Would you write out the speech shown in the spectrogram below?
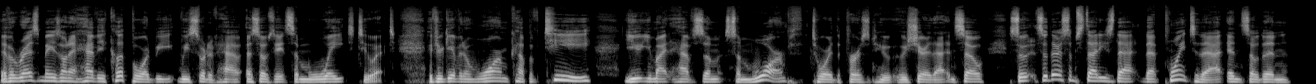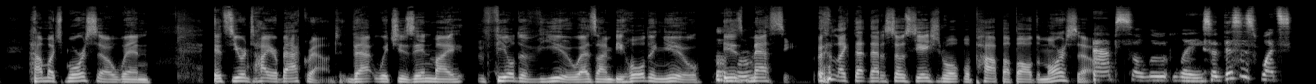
if a resume is on a heavy clipboard, we, we sort of have associate some weight to it. If you're given a warm cup of tea, you, you might have some, some warmth toward the person who, who shared that. And so, so, so there's some studies that, that point to that. And so then how much more so when it's your entire background. That which is in my field of view as I'm beholding you is Mhm. messy. like that, that association will, will pop up all the more so. Absolutely. So this is what's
